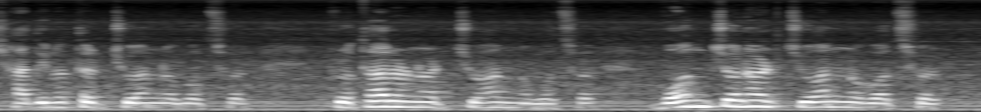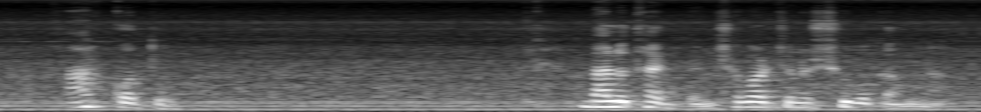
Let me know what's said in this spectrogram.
স্বাধীনতার চুয়ান্ন বছর, প্রতারণার চুয়ান্ন বছর, বঞ্চনার চুয়ান্ন বছর, আর কত? ভালো থাকবেন, সবার জন্য শুভকামনা।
